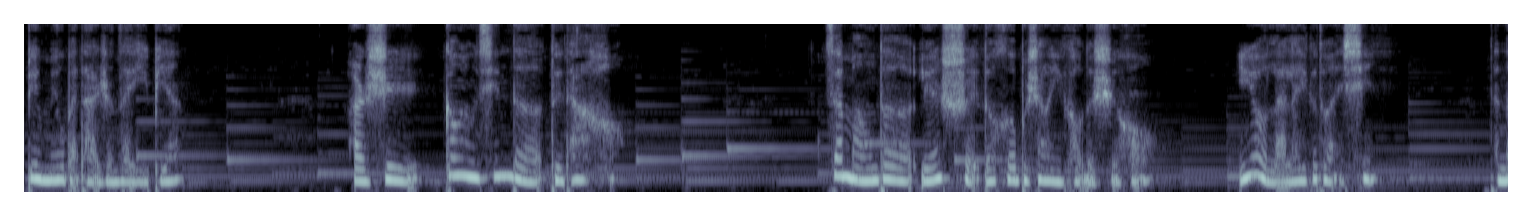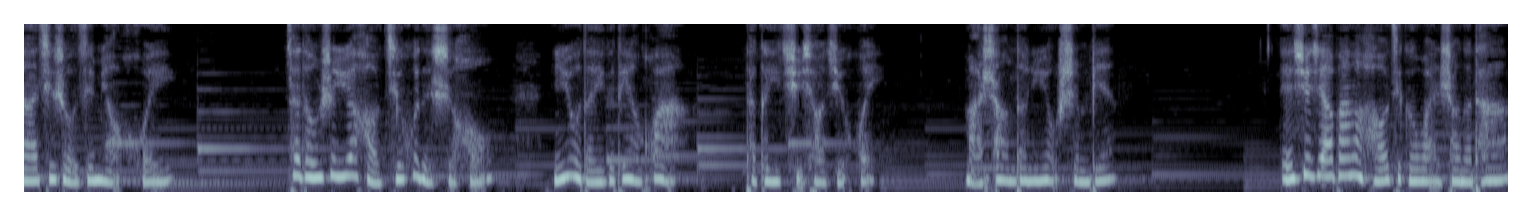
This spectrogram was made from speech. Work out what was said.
并没有把她扔在一边，而是更用心的对她好。在忙得连水都喝不上一口的时候，女友来了一个短信，他拿起手机秒回。在同事约好聚会的时候，女友的一个电话，他可以取消聚会，马上到女友身边。连续加班了好几个晚上的他，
